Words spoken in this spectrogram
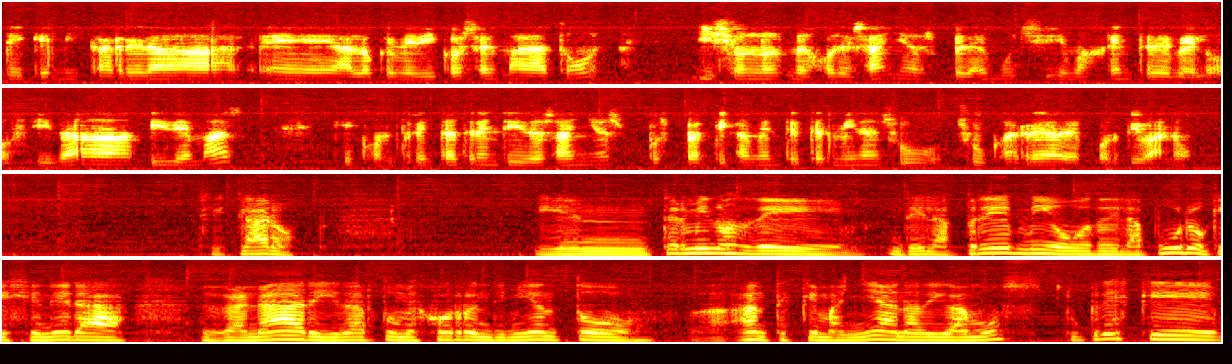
de que mi carrera eh, a lo que me dedico es el maratón y son los mejores años, pero hay muchísima gente de velocidad y demás que con 30, 32 años pues prácticamente terminan su, su carrera deportiva, ¿no? Sí, claro. Y en términos de, de la premio o del apuro que genera ganar y dar tu mejor rendimiento antes que mañana, digamos, ¿tú crees que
